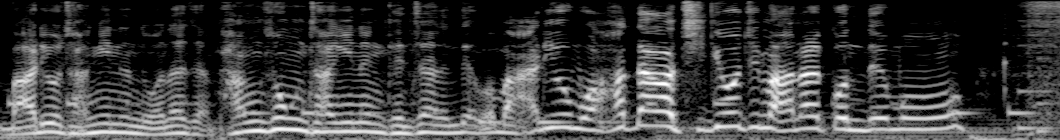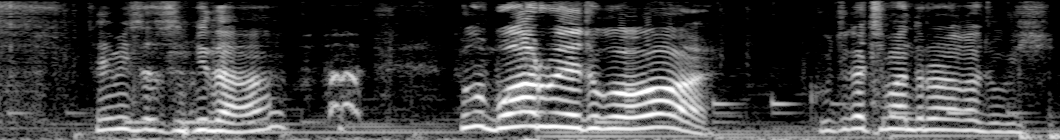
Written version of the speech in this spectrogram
마리오 장인은 원하지 않 방송 장인은 괜찮은데 뭐 마리오 뭐 하다가 지겨워지면 안 할 건데 뭐. 재밌었습니다. 저걸 뭐하러 해 저걸? 굳이같이 만들어놔가지고 씨.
